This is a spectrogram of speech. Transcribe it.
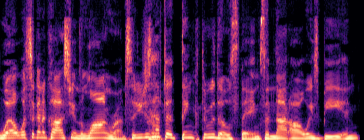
Well, what's it going to cost you in the long run? So you just have to think through those things and not always be in,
